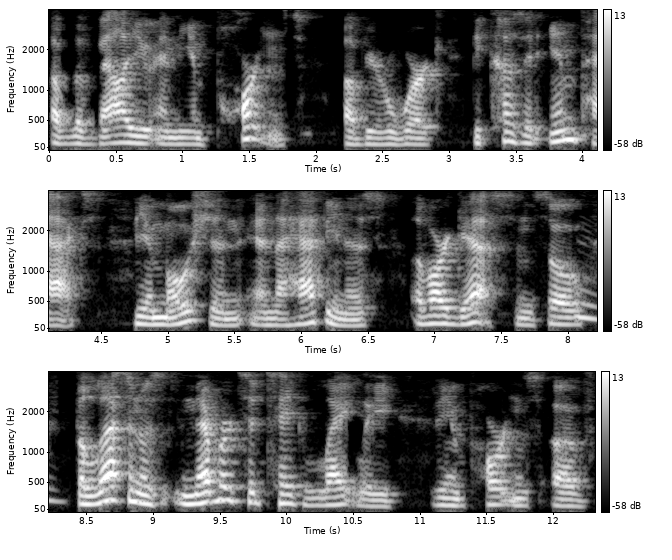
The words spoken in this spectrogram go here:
of the value and the importance of your work because it impacts the emotion and the happiness of our guests. And so mm. the lesson was never to take lightly the importance of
